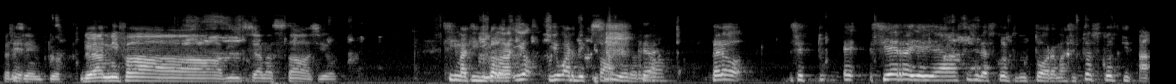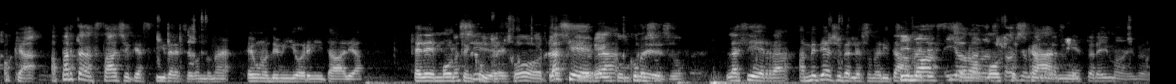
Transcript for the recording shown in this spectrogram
per Sì. esempio. Due anni fa vinse Anastasio. Sì, ma ti dico, allora, io, io guardo X Sì, Factor, ok. no? Però se tu eh, Sierra e Anastasio li ascolti tuttora, ma se tu ascolti ah, ok, a parte Anastasio che a scrivere secondo me è uno dei migliori in Italia ed è molto Ma sì, incompreso. è forte, la è Sierra, come incompreso. La Sierra a me piace per le sonorità, Sì, ma i ma testi io sono molto non scarni. ascolterei mai, però.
